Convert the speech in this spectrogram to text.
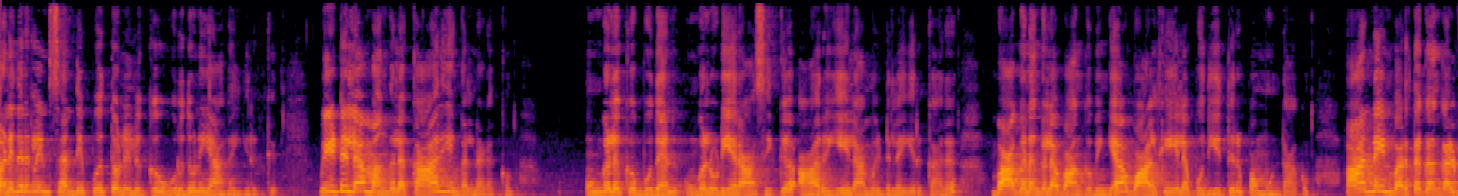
மனிதர்களின் சந்திப்பு தொழிலுக்கு உறுதுணையாக இருக்குது வீட்டில் மங்கள காரியங்கள் நடக்கும். உங்களுக்கு புதன் உங்களுடைய ராசிக்கு ஆறு ஏழாம் வீட்டில் இருக்காரு. வாகனங்களை வாங்குவீங்க வாழ்க்கையில் புதிய திருப்பம் உண்டாகும். ஆன்லைன் வர்த்தகங்கள்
